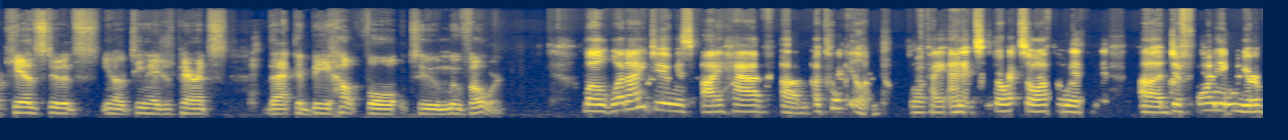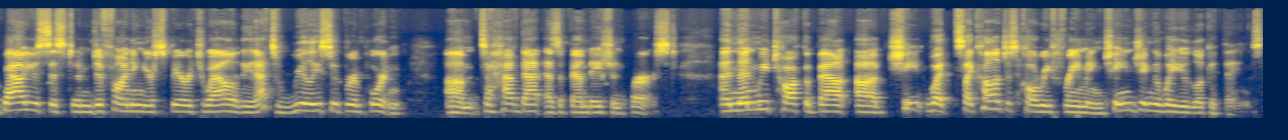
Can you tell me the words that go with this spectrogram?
kids, students, you know, teenagers, parents that could be helpful to move forward? Well, what I do is I have um, a curriculum, okay, and it starts off with uh, defining your value system, defining your spirituality. That's really super important um, to have that as a foundation first. And then we talk about uh, what psychologists call reframing, changing the way you look at things.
